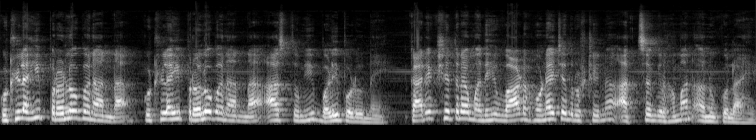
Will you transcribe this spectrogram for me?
कुठल्याही प्रलोभनांना कुठल्याही प्रलोभनांना आज तुम्ही बळी पडू नये. कार्यक्षेत्रामध्ये वाढ होण्याच्या दृष्टीनं आजचं ग्रहमान अनुकूल आहे.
